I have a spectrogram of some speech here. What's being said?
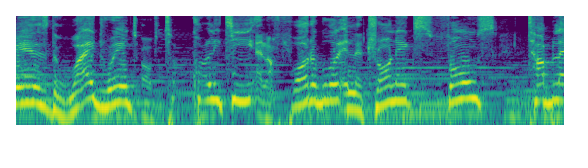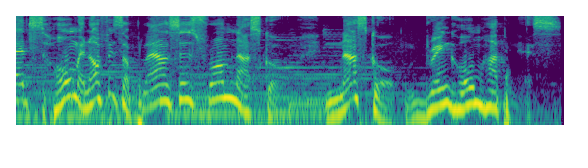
Experience the wide range of top quality and affordable electronics, phones, tablets, home and office appliances from NASCO. NASCO, bring home happiness.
